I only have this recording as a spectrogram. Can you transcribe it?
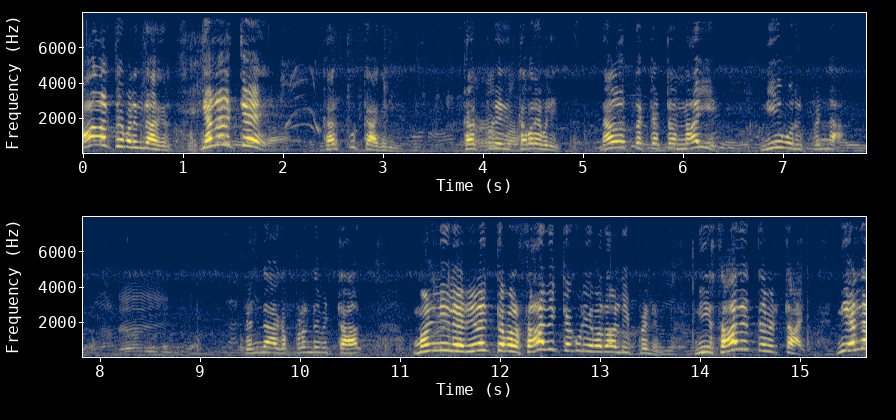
பாதத்தை பணிந்தார்கள் எதற்கு? கற்புக்காகடி கற்பனை தவறவழி நலத்தை கட்ட நாய் நீ ஒரு பெண்ணா. பெண்ணாக பிறந்து விட்டால் மண்ணிலே நினைத்தவர் சாதிக்கக்கூடியவதாண்டி பெண் நீ சாதித்து விட்டாய். நீ என்ன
